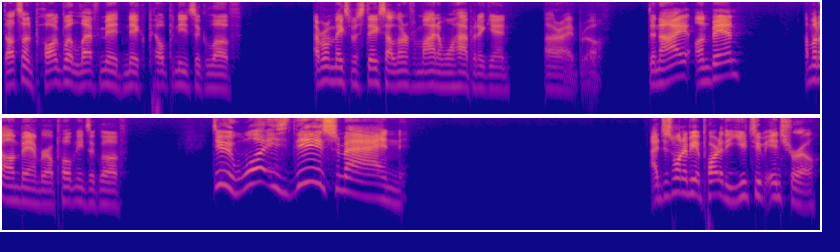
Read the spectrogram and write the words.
Thoughts on Pogba left mid. Nick, Pope needs a glove. Everyone makes mistakes. I learned from mine. It won't happen again. All right, bro. Deny? Unban? I'm going to unban, bro. Pope needs a glove. Dude, what is this, man? I just want to be a part of the YouTube intro.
